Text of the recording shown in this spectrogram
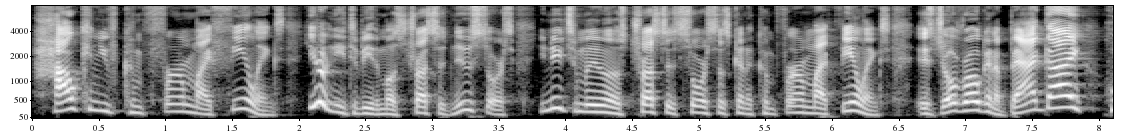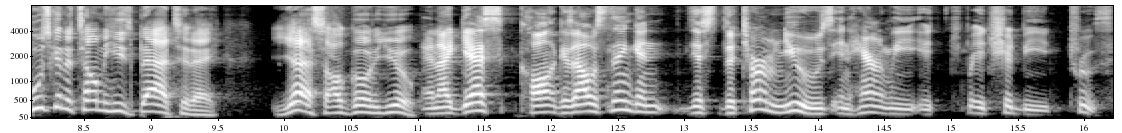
how can you confirm my feelings? You don't need to be the most trusted news source. You need to be the most trusted source that's going to confirm my feelings. Is Joe Rogan a bad guy? Who's going to tell me he's bad today? Yes, I'll go to you. And I guess call because I was thinking just the term news inherently it it should be truth.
